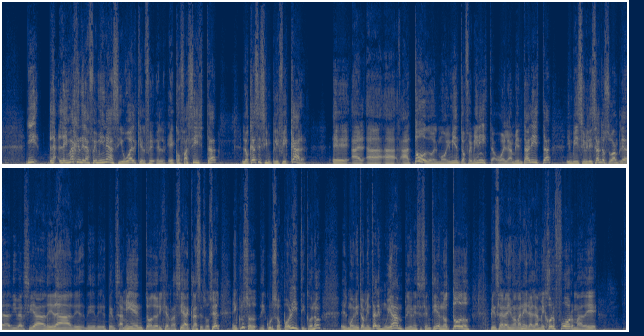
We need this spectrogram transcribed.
Y la, imagen de la feminazi, igual que el, el ecofascista, lo que hace es simplificar eh, a, todo el movimiento feminista o el ambientalista, invisibilizando su amplia diversidad de edad, de, pensamiento, de origen racial, clase social e incluso discurso político, ¿no? El movimiento ambiental es muy amplio en ese sentido, no todos piensan de la misma manera. La mejor forma de,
